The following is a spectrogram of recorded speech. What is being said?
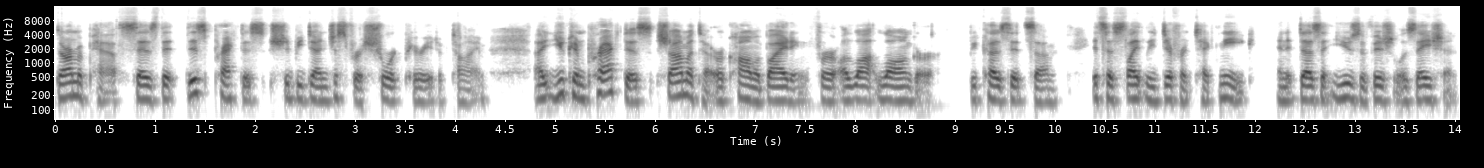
Dharma Path, says that this practice should be done just for a short period of time. Uh, you can practice shamatha or calm abiding for a lot longer because it's um, it's a slightly different technique and it doesn't use a visualization.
